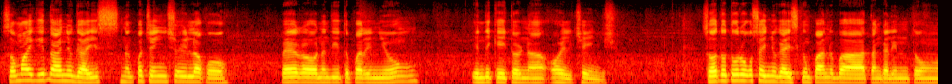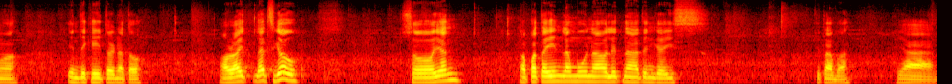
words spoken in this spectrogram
So makikita nyo guys, nagpa-change oil ako pero nandito pa rin yung indicator na oil change. So tuturo ko sa inyo guys kung paano ba tanggalin itong indicator na to. Alright, let's go! So yan, papatayin lang muna ulit natin guys. Kita ba? Yan.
